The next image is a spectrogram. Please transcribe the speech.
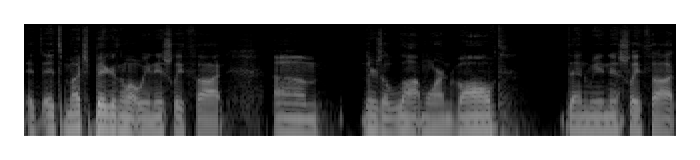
It, it's much bigger than what we initially thought. Um, there's a lot more involved than we initially thought,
